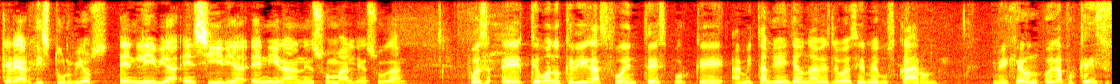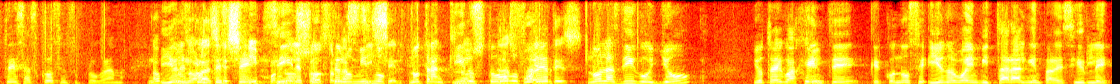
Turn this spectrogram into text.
crear disturbios en Libia, en Siria, en Irán, en Somalia, en Sudán. Pues eh, qué bueno que digas fuentes, porque a mí también ya una vez le voy a decir, me buscaron y me dijeron, oiga, ¿por qué dice usted esas cosas en su programa? No, y yo pues les no las contesté, decimos sí, les contesté lo las mismo. No, tranquilos los- todos, las a ver, fuentes. no las digo yo, yo traigo a gente que conoce y yo no voy a invitar a alguien para decirle,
